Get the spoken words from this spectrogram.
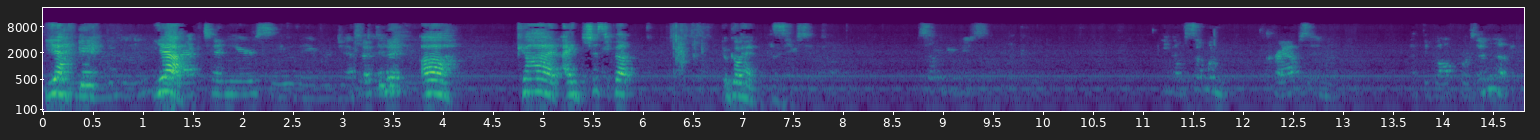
yeah. Mhm. Yeah. Back ten years, see who they rejected. Oh, God, I just about. Go ahead. So you just you know, someone crabs in at the golf course, and they're like, that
